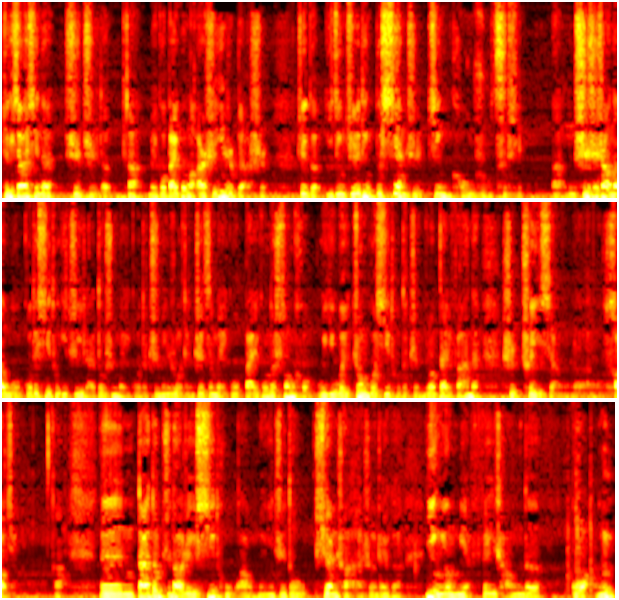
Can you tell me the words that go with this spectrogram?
这个消息呢是指的啊，美国白宫啊二十一日表示，这个已经决定不限制进口乳磁铁。啊，那么事实上呢，我国的稀土一直以来都是美国的致命弱点。这次美国白宫的松口，无疑为中国稀土的整装待发呢，是吹响了号角。啊，嗯，大家都知道这个稀土啊，我们一直都宣传说这个应用面非常的广。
